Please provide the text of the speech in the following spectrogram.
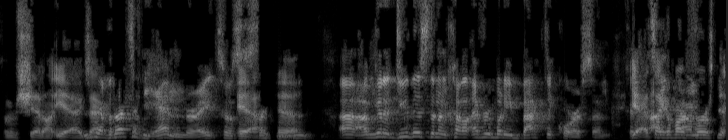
some shit on. Yeah, exactly. Yeah, but that's at the end, right? So it's Yeah, like, yeah. uh, I'm gonna do this, then I'll call everybody back to Coruscant. Yeah, it's like I if our first- the.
